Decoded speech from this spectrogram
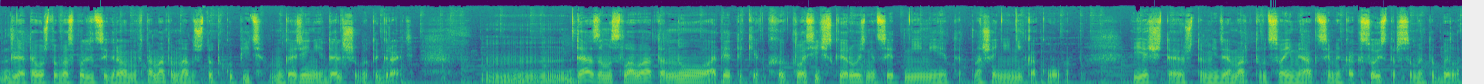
для того, чтобы воспользоваться игровым автоматом, надо что-то купить в магазине и дальше вот играть. Да, замысловато, но опять-таки к классической рознице это не имеет отношения никакого. я считаю, что Медиамаркт вот своими акциями, как с Ойстерсом это было,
